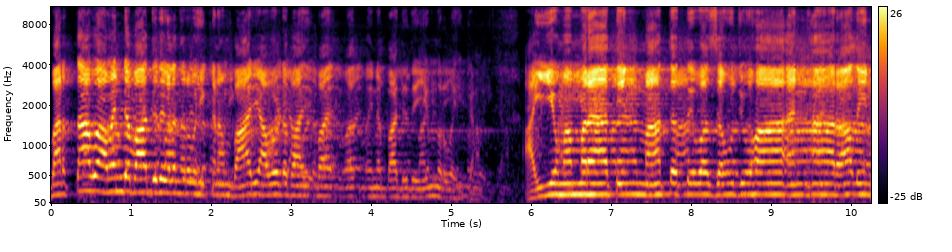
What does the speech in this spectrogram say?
ഭർത്താവ് അവന്റെ ബാധ്യതകൾ നിർവഹിക്കണം ഭാര്യ അവളുടെ ബാധ്യതയും നിർവഹിക്കണം. റാദിൻ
